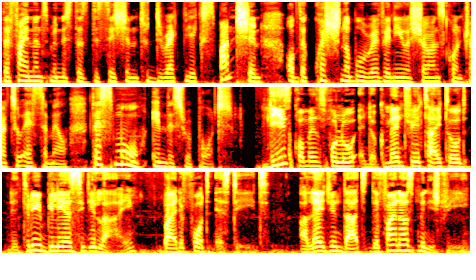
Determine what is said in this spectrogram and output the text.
the finance minister's decision to direct the expansion of the questionable revenue assurance contract to SML. There's more in this report. These comments follow a documentary titled The 3 Billion City Lie by the Fourth Estate, alleging that the finance ministry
